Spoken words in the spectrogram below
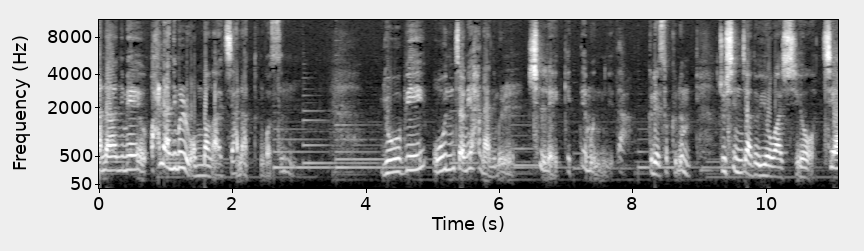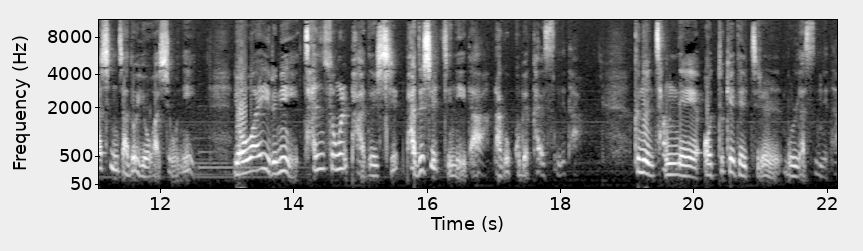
하나님의 하나님을 원망하지 않았던 것은 욥이 온전히 하나님을 신뢰했기 때문입니다. 그래서 그는 주신 자도 여호와시오 지하신 자도 여호와시오니 여호와의 이름이 찬송을 받으시, 받으실지니이다 라고 고백하였습니다. 그는 장래에 어떻게 될지를 몰랐습니다.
